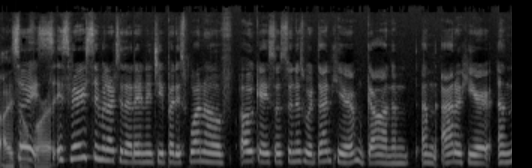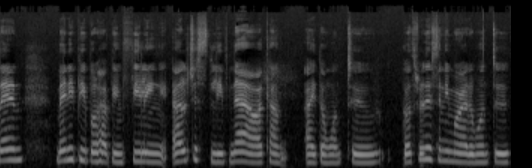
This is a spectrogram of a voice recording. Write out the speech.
I So fell for it's, it. it's very similar to that energy, but it's one of okay. So as soon as we're done here, I'm gone. I'm I'm out of here. And then many people have been feeling, I'll just leave now. I can't. I don't want to go through this anymore. I don't want to.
